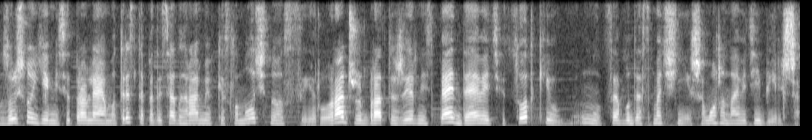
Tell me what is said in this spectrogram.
В зручну ємність відправляємо 350 грамів кисломолочного сиру. Раджу брати жирність 5-9%, ну це буде смачніше, може навіть і більше.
